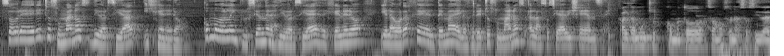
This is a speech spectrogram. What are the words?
Sobre derechos humanos, diversidad y género. ¿Cómo ver la inclusión de las diversidades de género y el abordaje del tema de los derechos humanos en la sociedad villegense? Falta mucho, como todos, somos una sociedad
